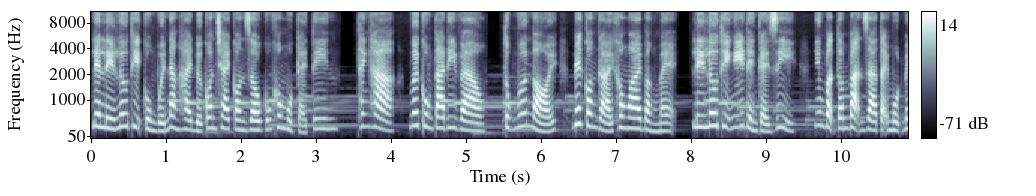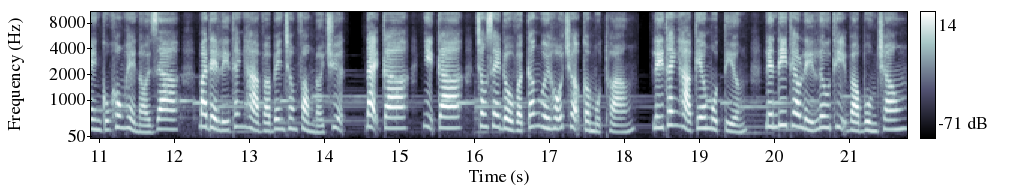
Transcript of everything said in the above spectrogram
liền Lý Lưu Thị cùng với nàng hai đứa con trai con dâu cũng không một cái tin. Thanh Hà, ngươi cùng ta đi vào. Tục ngữ nói, biết con gái không ai bằng mẹ. Lý Lưu Thị nghĩ đến cái gì, nhưng bận tâm bạn già tại một bên cũng không hề nói ra, mà để Lý Thanh Hà vào bên trong phòng nói chuyện. Đại ca, nhị ca, trong xe đồ vật các ngươi hỗ trợ cầm một thoáng. Lý Thanh Hà kêu một tiếng, liền đi theo Lý Lưu Thị vào buồng trong.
